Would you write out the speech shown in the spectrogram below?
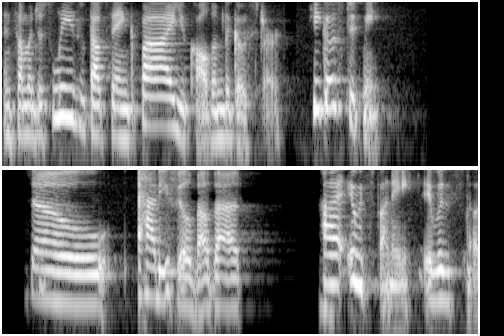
and someone just leaves without saying goodbye, you call them the ghoster. He ghosted me. So, how do you feel about that? Uh, it was funny. It was uh,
